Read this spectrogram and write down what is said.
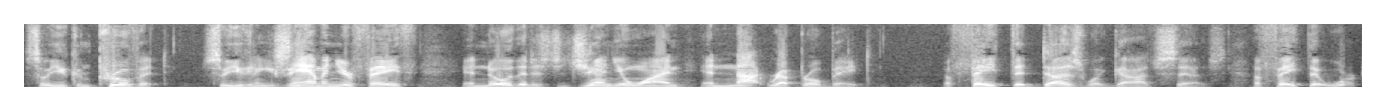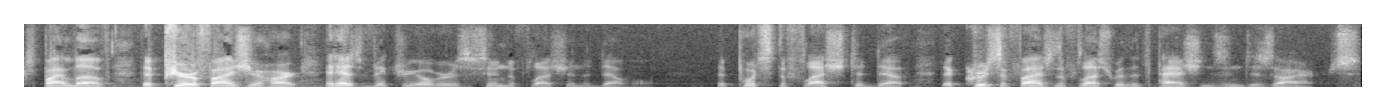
so you can prove it, so you can examine your faith and know that it's genuine and not reprobate. A faith that does what God says. A faith that works by love, that purifies your heart, that has victory over sin, the flesh, and the devil, that puts the flesh to death, that crucifies the flesh with its passions and desires.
